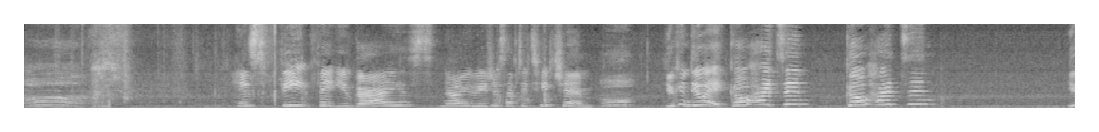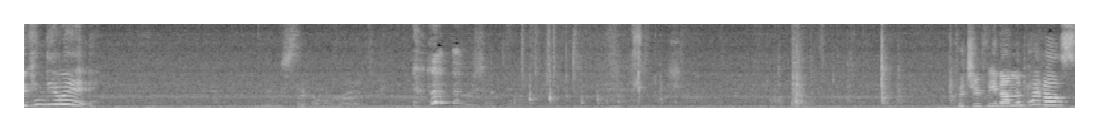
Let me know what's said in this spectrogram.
His feet fit, you guys. Now we just have to teach him. You can do it. Go, Hudson. Go, Hudson. You can do it. Put your feet on the pedals.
